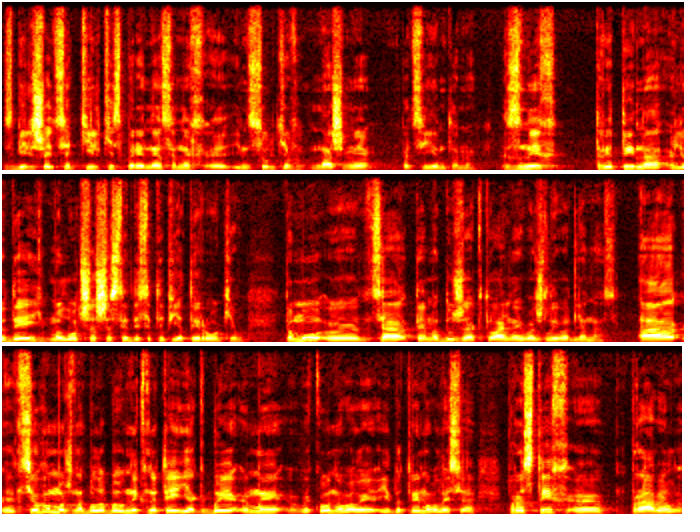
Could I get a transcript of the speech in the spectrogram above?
збільшується кількість перенесених е, інсультів нашими пацієнтами. З них третина людей молодше 65 років. Тому ця тема дуже актуальна і важлива для нас. А е, цього можна було б уникнути, якби ми виконували і дотримувалися простих е, правил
